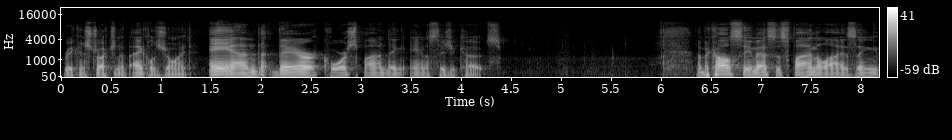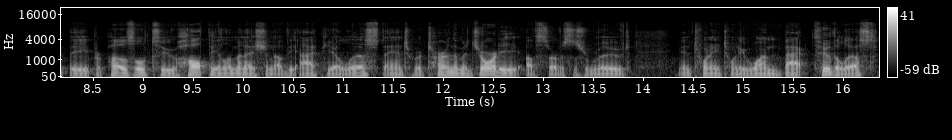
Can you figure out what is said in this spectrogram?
reconstruction of ankle joint, and their corresponding anesthesia codes. Now, because CMS is finalizing the proposal to halt the elimination of the IPO list and to return the majority of services removed in 2021 back to the list,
